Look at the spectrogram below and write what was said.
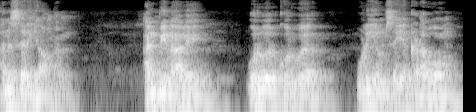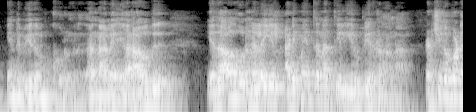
அனுசரியாமல் அன்பினாலே ஒருவருக்கொருவர் ஊழியம் செய்ய கடவோம் என்று வேதம் கூறுகிறது. அதனால யாராவது ஏதாவது ஒரு நிலையில் அடிமைத்தனத்தில் இருப்பீர்களானால் ரட்சிக்கப்பட்ட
